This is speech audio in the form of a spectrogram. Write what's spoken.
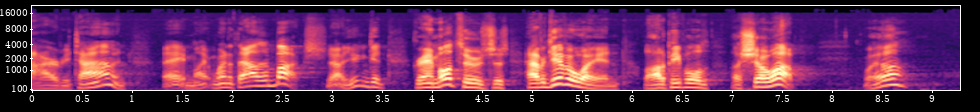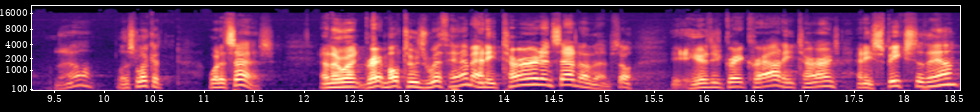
hour every time, and hey, might win a thousand bucks. Yeah, you can get grand multitudes. Just have a giveaway, and a lot of people uh, show up. Well, well, let's look at what it says. And there went great multitudes with him, and he turned and said unto them. So here's this great crowd, he turns and he speaks to them.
